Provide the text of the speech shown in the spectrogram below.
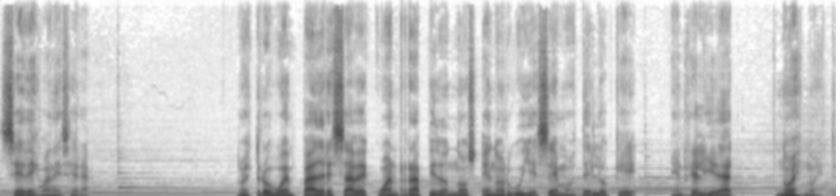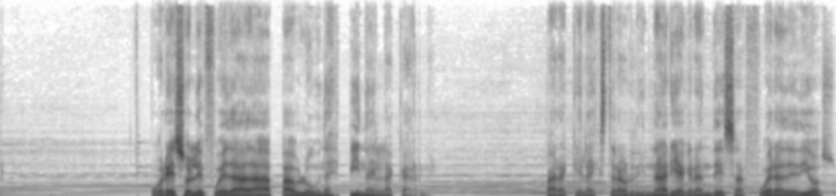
se desvanecerá. Nuestro buen Padre sabe cuán rápido nos enorgullecemos de lo que en realidad no es nuestro. Por eso le fue dada a Pablo una espina en la carne, para que la extraordinaria grandeza fuera de Dios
